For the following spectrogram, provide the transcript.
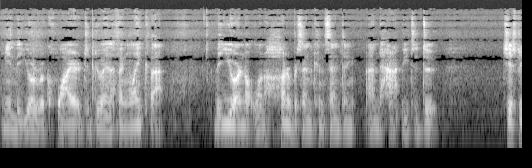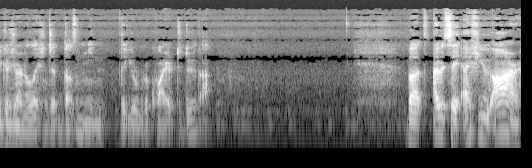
mean that you're required to do anything like that that you are not 100% consenting and happy to do. Just because you're in a relationship doesn't mean that you're required to do that. But I would say if you are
